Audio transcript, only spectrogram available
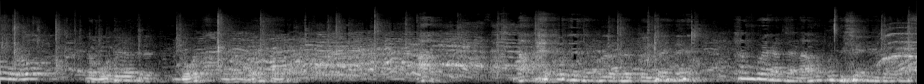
곡으로, 나못 들려드렸, 뭐, 내가 뭐 했어요? 아, 나 발코니에서 불러드렸고, 이번에는 항구의 남자 나무꾼 들려드리도록 하겠습니다.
